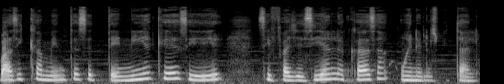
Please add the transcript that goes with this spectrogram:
básicamente se tenía que decidir si fallecía en la casa o en el hospital.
